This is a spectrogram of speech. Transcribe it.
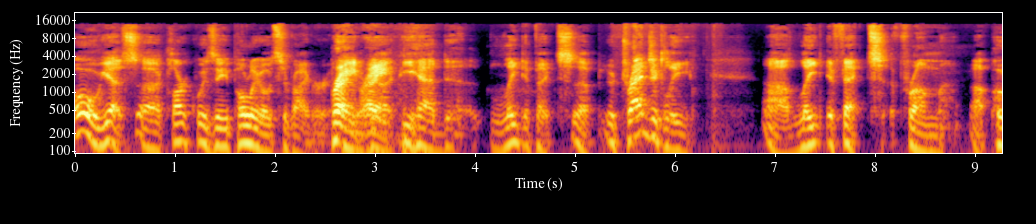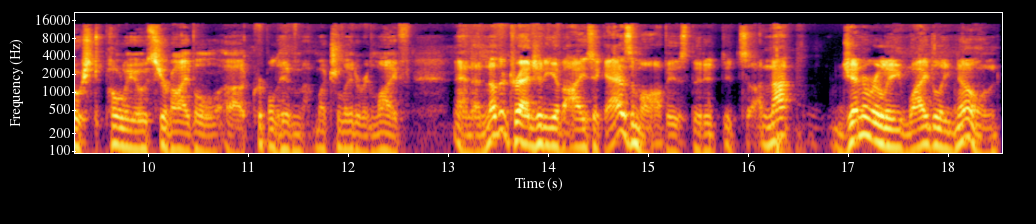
Oh yes, uh, Clarke was a polio survivor. Right, And, right. Uh, he had uh, late effects, uh, tragically, uh, late effects from uh, post polio survival uh, crippled him much later in life. And another tragedy of Isaac Asimov is that it, it's not generally widely known,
